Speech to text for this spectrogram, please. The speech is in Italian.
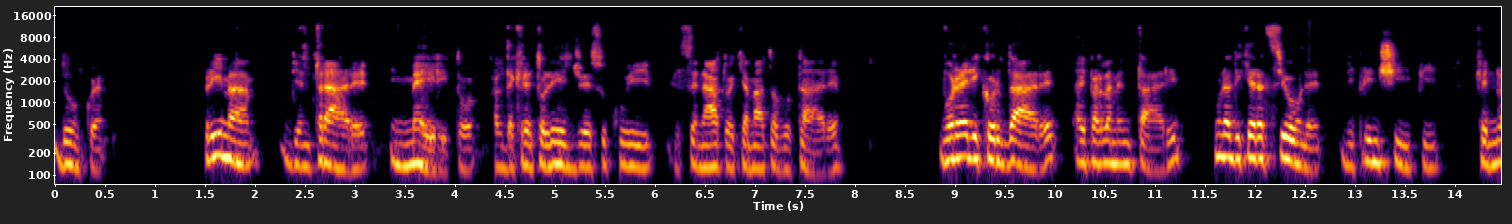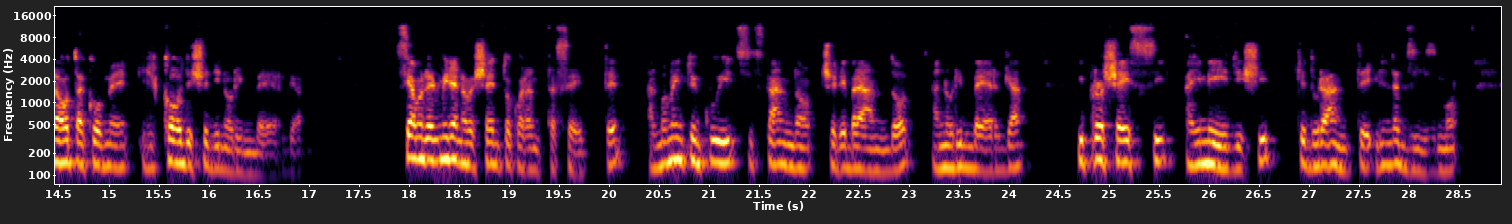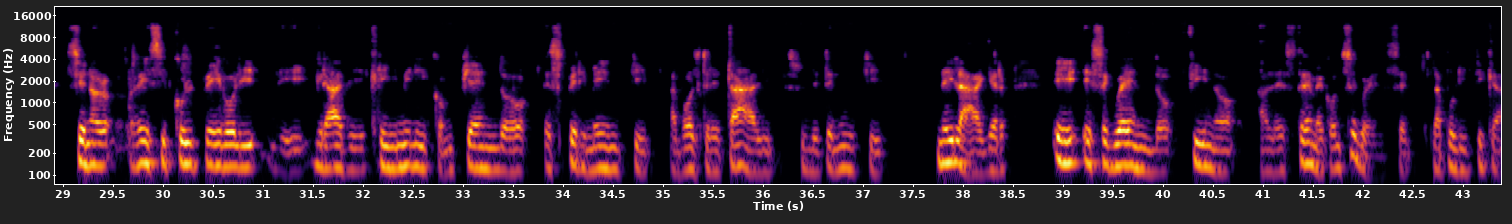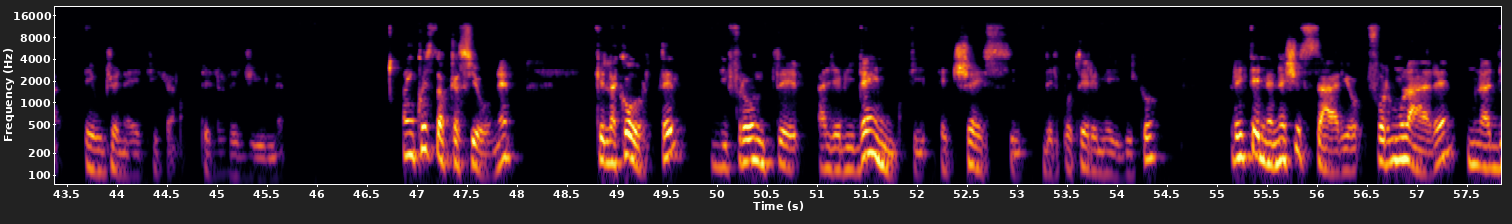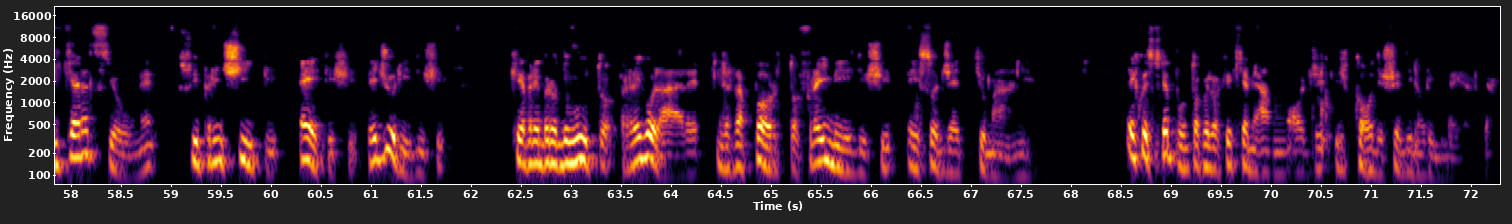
Dunque, prima di entrare in merito al decreto legge su cui il Senato è chiamato a votare, vorrei ricordare ai parlamentari una dichiarazione di principi che è nota come il Codice di Norimberga. Siamo nel 1947, al momento in cui si stanno celebrando a Norimberga i processi ai medici che durante il nazismo siano resi colpevoli di gravi crimini compiendo esperimenti a volte letali su detenuti nei lager e eseguendo fino alle estreme conseguenze la politica eugenetica del regime. Ma in questa occasione che la Corte, di fronte agli evidenti eccessi del potere medico, ritenne necessario formulare una dichiarazione sui principi etici e giuridici che avrebbero dovuto regolare il rapporto fra i medici e i soggetti umani. E questo è appunto quello che chiamiamo oggi il codice di Norimberga.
